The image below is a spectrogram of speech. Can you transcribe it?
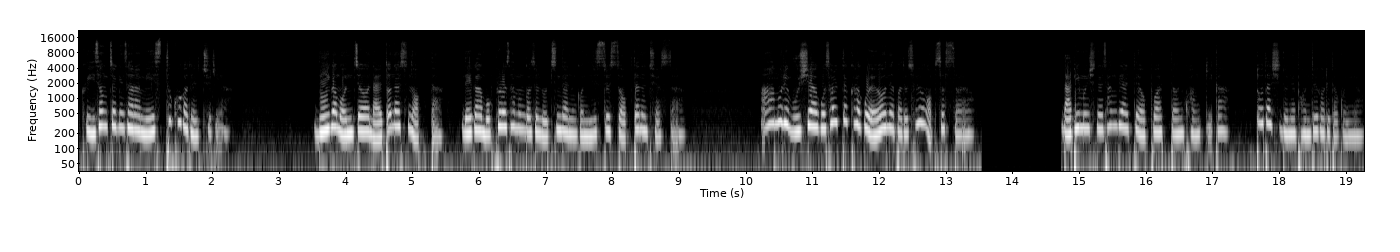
그 이성적인 사람이 스토커가 될 줄이야. 네가 먼저 날 떠날 수는 없다. 내가 목표로 삼은 것을 놓친다는 건 있을 수 없다는 투였어요. 아무리 무시하고 설득하고 애원해봐도 소용없었어요. 나비문신을 상대할 때 엿보았던 광기가 또다시 눈에 번들거리더군요.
